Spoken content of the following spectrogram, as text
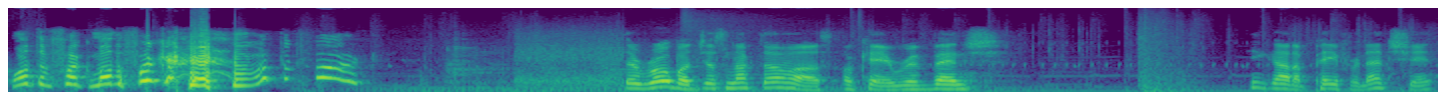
What the fuck, motherfucker? what the fuck? The robot just knocked off us. Okay, revenge. He gotta pay for that shit.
